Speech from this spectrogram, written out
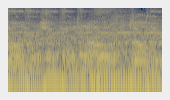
don't you know, don't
